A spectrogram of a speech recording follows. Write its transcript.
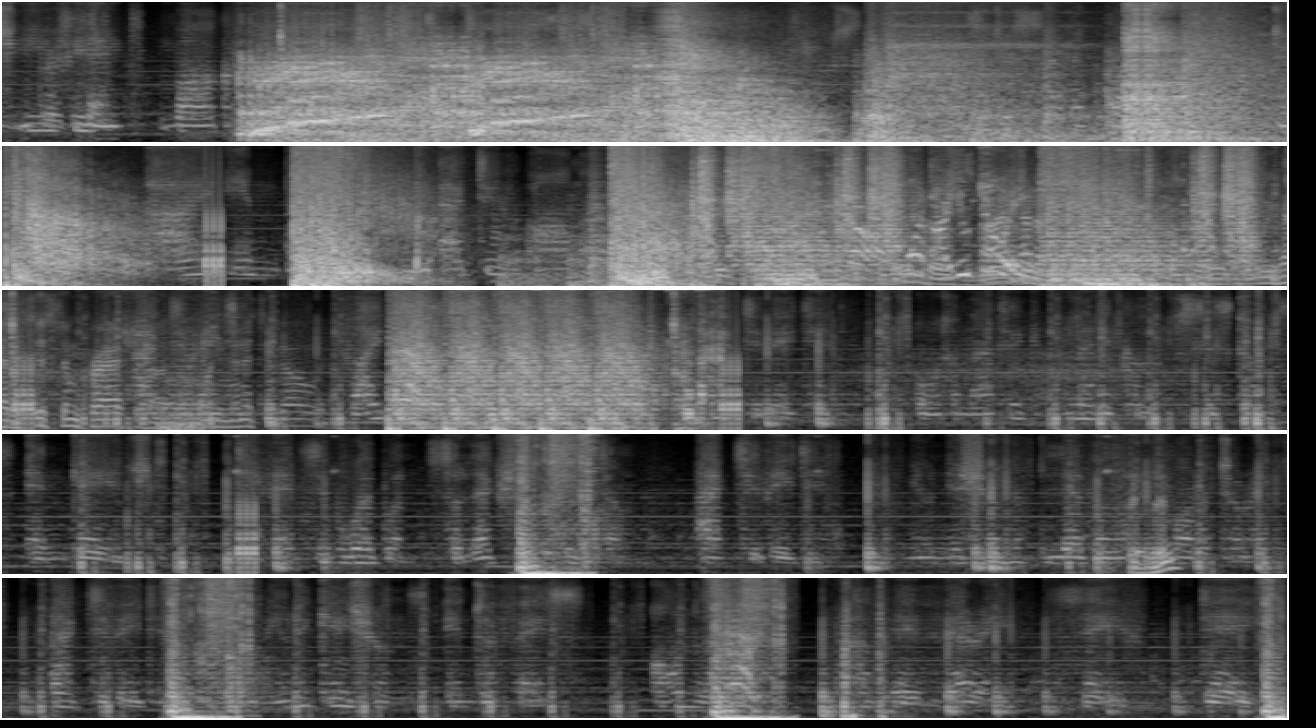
HEV Mark. Use Visitor 7 Condition. High impact reactive armor. Oh, what are you doing? We had a system crash uh, 20 minutes ago. Activated. Automatic medical systems engaged. Defensive weapon selection system activated. Munition level Raymond? monitoring activated. Communications interface online. Have a very safe day.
